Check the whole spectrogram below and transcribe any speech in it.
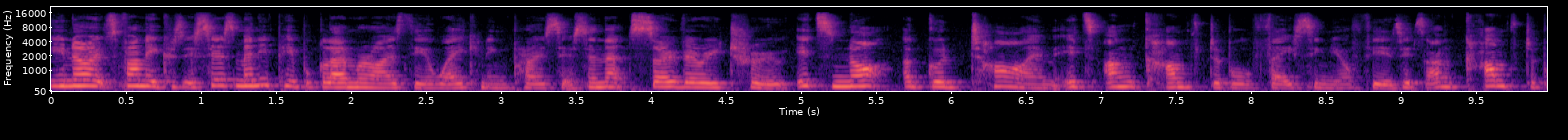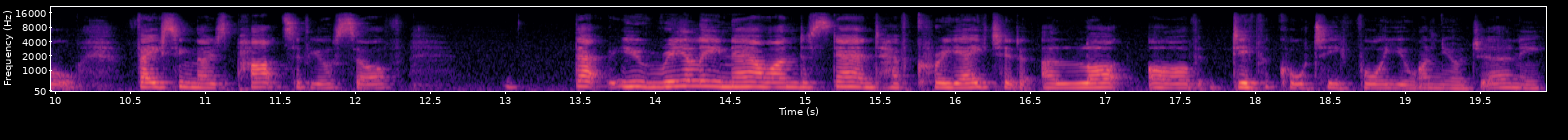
You know, it's funny because it says many people glamorize the awakening process, and that's so very true. It's not a good time. It's uncomfortable facing your fears. It's uncomfortable facing those parts of yourself that you really now understand have created a lot of difficulty for you on your journey.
